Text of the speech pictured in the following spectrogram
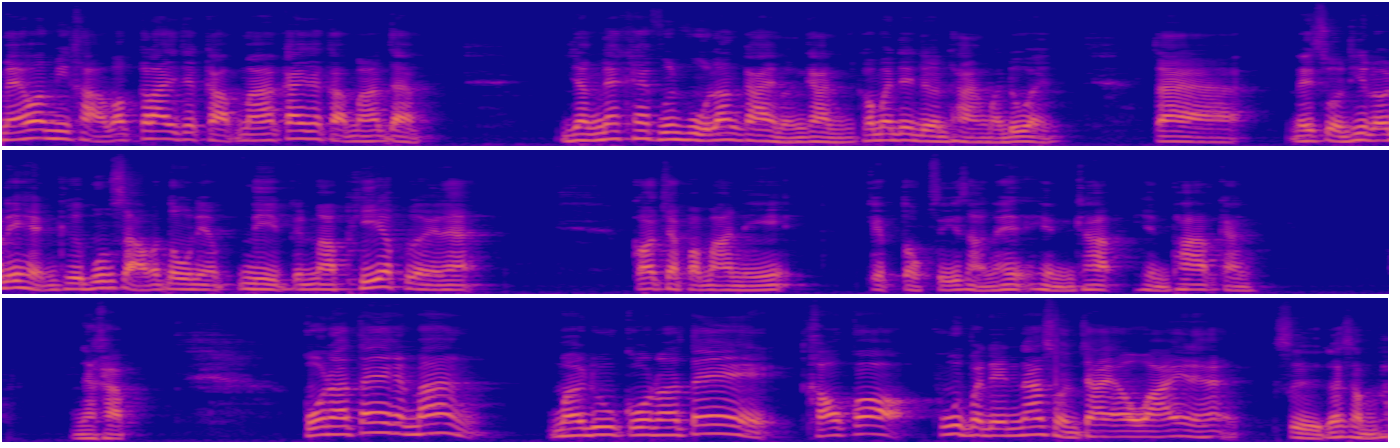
แม้ว่ามีข่าวว่าใกล้จะกลับมาใกล้จะกลับมาแต่ยังได้แค่ฟื้นฟูร่างกายเหมือนกัน ก็ไม่ได้เดินทางมาด้วย แต่ในส่วนที่เราได้เห็นคือผู้รักษาประตูเนี่ยหนีบกันมาเพียบเลยนะฮะก็จะประมาณนี้ เก็บตกสีสันให้เห็นครับเห็นภาพกันนะครับโกนาเต้กันบ้าง มาดูโกนาเต้เขาก็พูดประเด็นน่าสนใจเอาไว้นะฮะสื่อก็สัมภ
